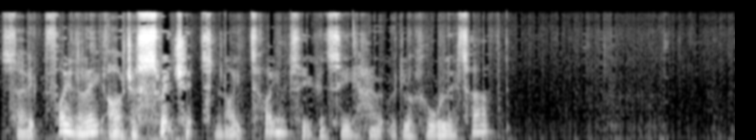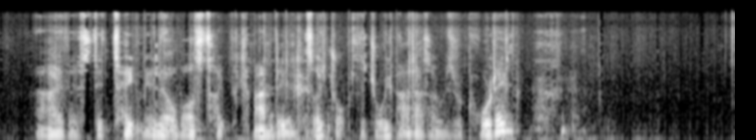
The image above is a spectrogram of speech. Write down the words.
So finally I'll just switch it to night time so you can see how it would look all lit up. Now this did take me a little while to type the command in because I dropped the joypad as I was recording.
